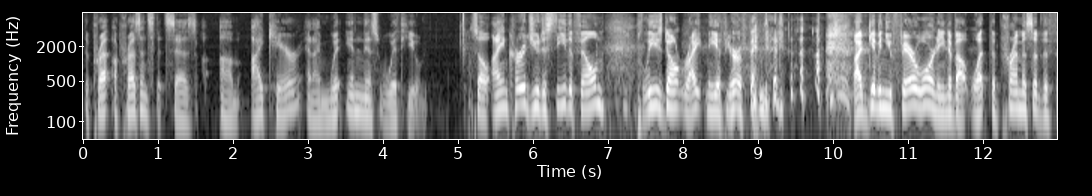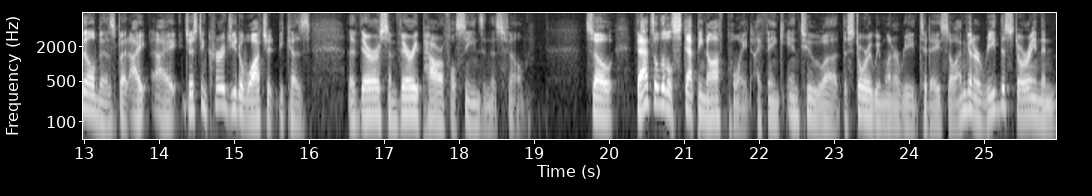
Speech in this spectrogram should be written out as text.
The pre- a presence that says, um, I care and I'm in this with you. So I encourage you to see the film. Please don't write me if you're offended. I've given you fair warning about what the premise of the film is, but I, I just encourage you to watch it because uh, there are some very powerful scenes in this film. So that's a little stepping off point, I think, into uh, the story we want to read today. So I'm going to read the story and then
